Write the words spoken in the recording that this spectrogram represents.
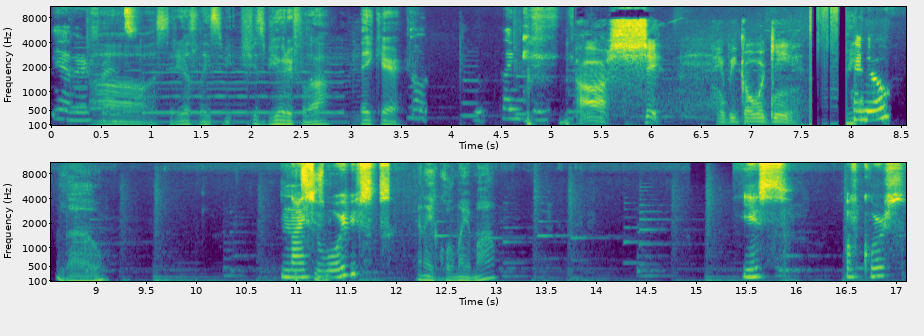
Yeah, we're friends. Oh, seriously, she's beautiful, huh? Take care. Thank you. Oh shit. Here we go again. Hello? Hello. Nice Excuse me. voice. Can I call my mom? Yes, of course.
